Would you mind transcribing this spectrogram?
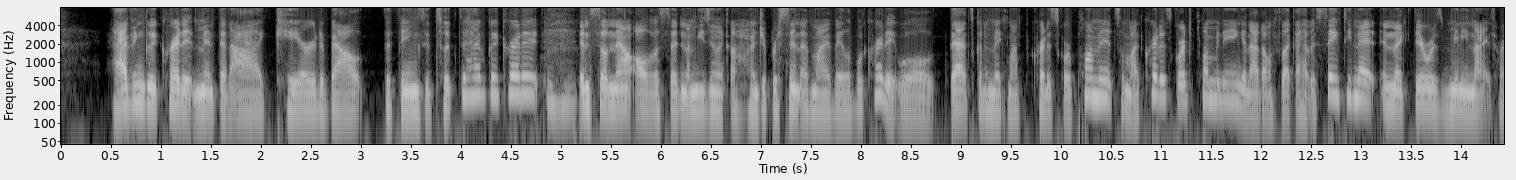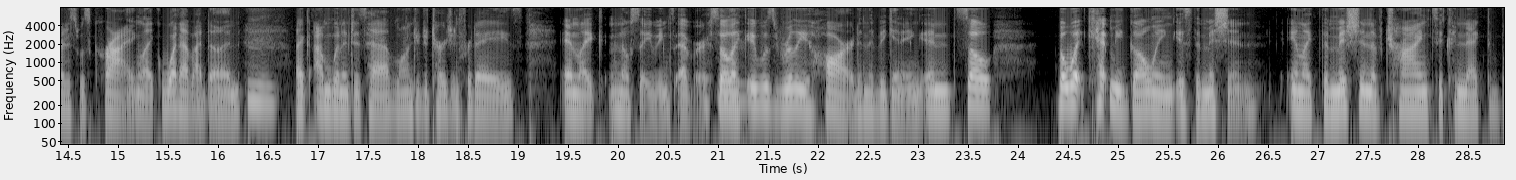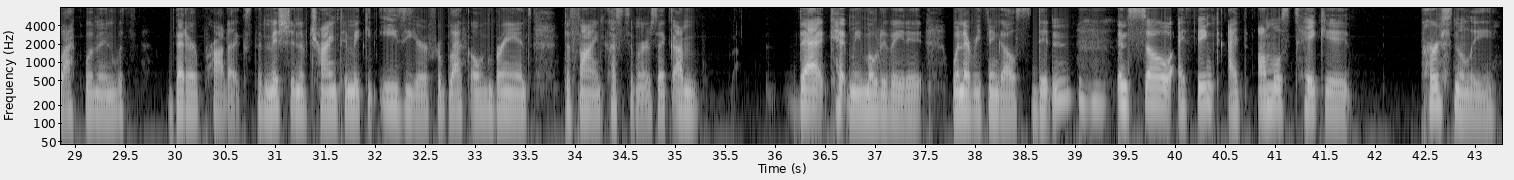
having good credit meant that I cared about the things it took to have good credit. Mm-hmm. And so now all of a sudden I'm using like 100% of my available credit. Well, that's going to make my credit score plummet. So my credit score is plummeting and I don't feel like I have a safety net. And like there was many nights where I just was crying, like, what have I done? Mm. Like I'm going to just have laundry detergent for days and like no savings ever. So like mm-hmm. it was really hard in the beginning. And so but what kept me going is the mission and like the mission of trying to connect black women with better products, the mission of trying to make it easier for black owned brands to find customers. Like I'm that kept me motivated when everything else didn't. Mm-hmm. And so I think I almost take it personally,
